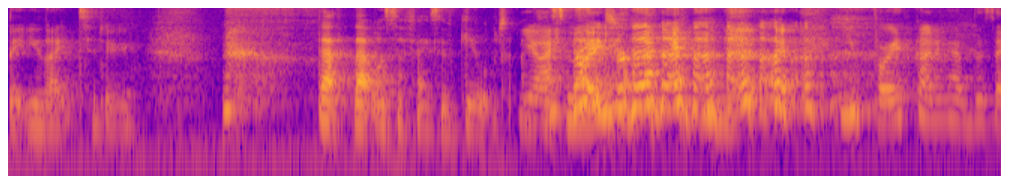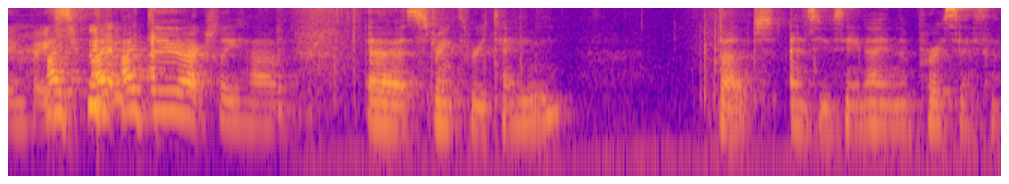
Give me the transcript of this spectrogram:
that you like to do? that that was the face of guilt. I Yeah, I just know. right? you both kind of have the same I, face. I, I do actually have a strength routine, but as you've seen, I'm in the process of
